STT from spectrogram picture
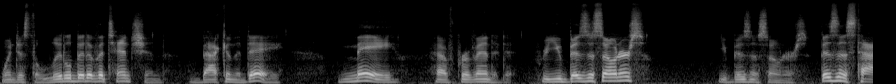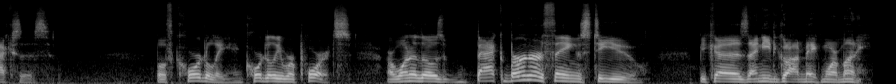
when just a little bit of attention back in the day may have prevented it. For you business owners, you business owners, business taxes, both quarterly and quarterly reports, are one of those back burner things to you because I need to go out and make more money.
